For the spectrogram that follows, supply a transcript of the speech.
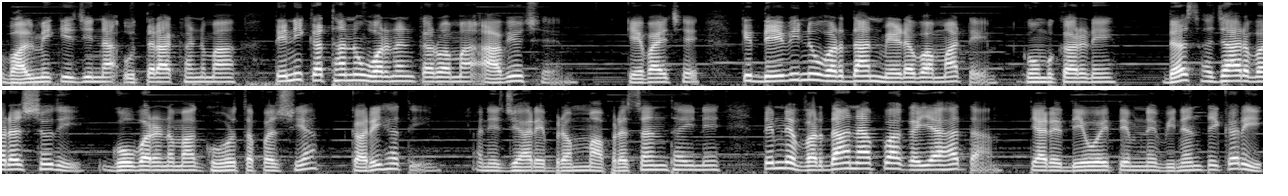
વાલ્મીકીજીના ઉત્તરાખંડમાં તેની કથાનું વર્ણન કરવામાં આવ્યું છે. કહેવાય છે કે દેવીનું વરદાન મેળવવા માટે કુંભકર્ણે દસ હજાર વર્ષ સુધી ગોવર્ણમાં ઘોર તપસ્યા કરી હતી. અને જ્યારે બ્રહ્મા પ્રસન્ન થઈને તેમને વરદાન આપવા ગયા હતા, ત્યારે દેવોએ તેમને વિનંતી કરી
